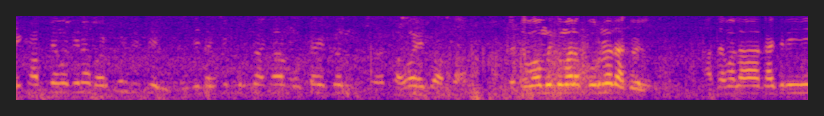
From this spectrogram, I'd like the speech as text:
एक हप्त्यामध्ये ना भरपूर दिसतील. म्हणजे त्यांची पूर्ण असा मोठा एकदम हवा येतो असा तर तेव्हा मी तुम्हाला पूर्ण दाखवेल. आता मला काहीतरी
